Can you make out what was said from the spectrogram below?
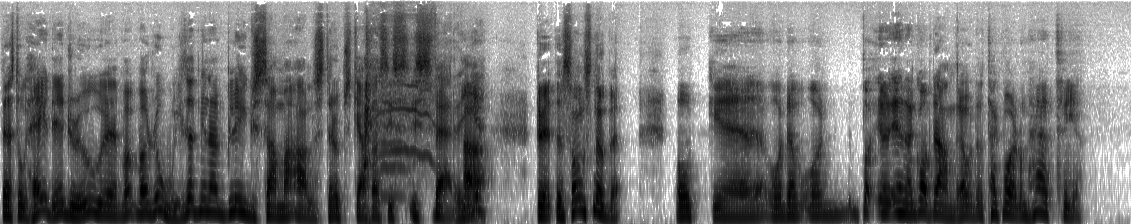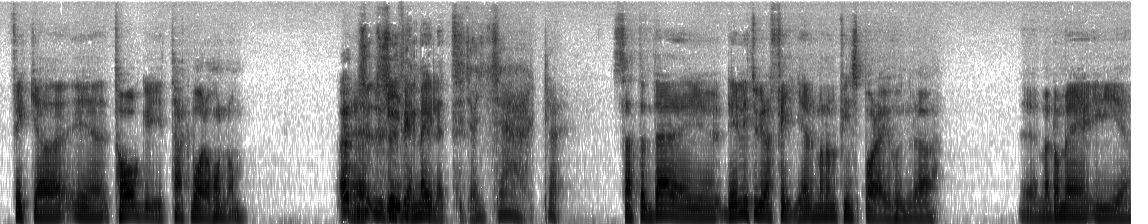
där det stod hej det är Drew, eh, vad, vad roligt att mina blygsamma alster uppskattas i, i Sverige. Ah. Du vet, en sån snubbe. Och, eh, och, det, och på- ena gav det andra och tack vare de här tre fick jag eh, tag i tack vare honom. Ja, Eh, så- så I det mejlet. Ja, jäklar. Så att den där är ju, det är litografier, men de finns bara i 100... eh, Men de är i eh,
